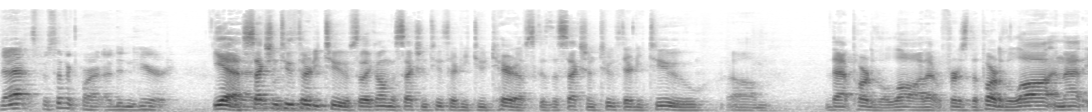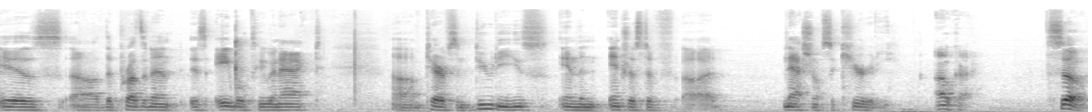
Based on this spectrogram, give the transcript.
that specific part I didn't hear. Yeah, Section was, uh, 232. So they call them the Section 232 tariffs because the Section 232, um, that part of the law, that refers to the part of the law, and that is uh, the president is able to enact um, tariffs and duties in the interest of uh, national security. Okay. So,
